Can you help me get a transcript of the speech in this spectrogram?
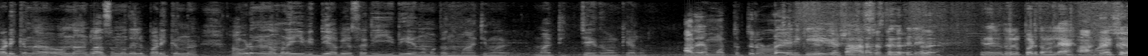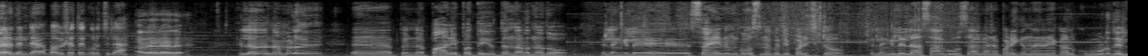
പഠിക്കുന്ന ഒന്നാം ക്ലാസ് മുതൽ പഠിക്കുന്ന അവിടുന്ന് നമ്മളെ ഈ വിദ്യാഭ്യാസ രീതിയെ നമുക്കൊന്ന് മാറ്റി മാറ്റി ചെയ്തു നോക്കിയാലോ? അതെ മൊത്തത്തിലുള്ള പാഠപുസ്തകത്തിൽ അതെ. ഇത് ഇത് ഉൾപ്പെടുത്തണം അല്ലേ? ആ, തീർച്ചയായും. മയക്കുമരുന്നിന്റെ ഭവിഷ്യത്തെ കുറിച്ചില്ല അതെ അതെ അതെ. അല്ലാതെ നമ്മൾ പിന്നെ പാനിപ്പത്ത് യുദ്ധം നടന്നതോ അല്ലെങ്കിൽ സൈനും കോസിനെ പറ്റി പഠിച്ചിട്ടോ അല്ലെങ്കിൽ ലസാഗു ഉസാഗനെ പഠിക്കുന്നതിനേക്കാൾ കൂടുതൽ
